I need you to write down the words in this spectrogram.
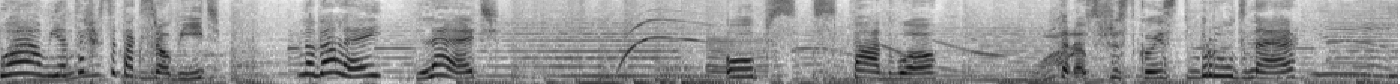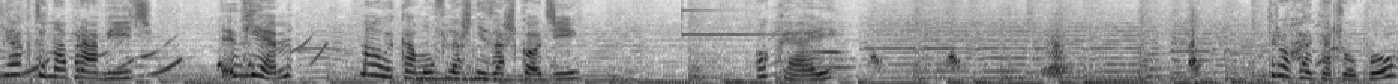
Wow, ja też chcę tak zrobić. No dalej, leć. Ups, spadło. Teraz wszystko jest brudne. Jak to naprawić? Wiem, mały kamuflaż nie zaszkodzi. Okej. Trochę keczupu,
